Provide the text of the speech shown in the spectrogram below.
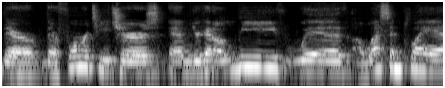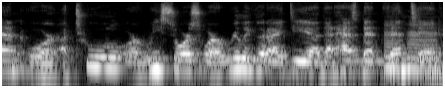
They're, they're former teachers, and you're going to leave with a lesson plan or a tool or a resource or a really good idea that has been vented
